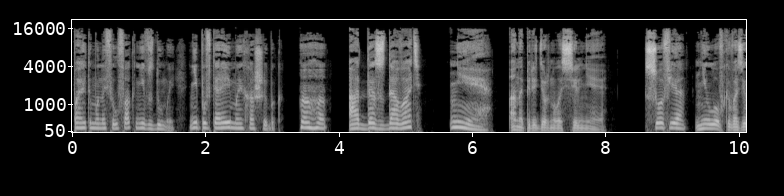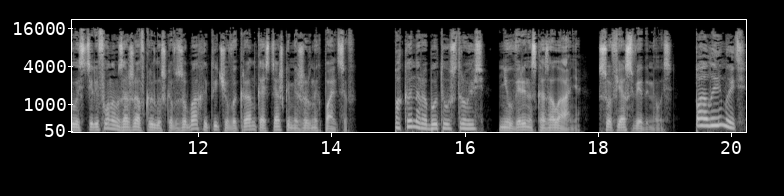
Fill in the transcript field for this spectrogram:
поэтому на филфак не вздумай, не повторяй моих ошибок». «Ага. А досдавать?» «Не». Она передернулась сильнее. Софья неловко возилась с телефоном, зажав крылышко в зубах и тыча в экран костяшками жирных пальцев. «Пока на работу устроюсь», — неуверенно сказала Аня. Софья осведомилась. «Полы мыть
